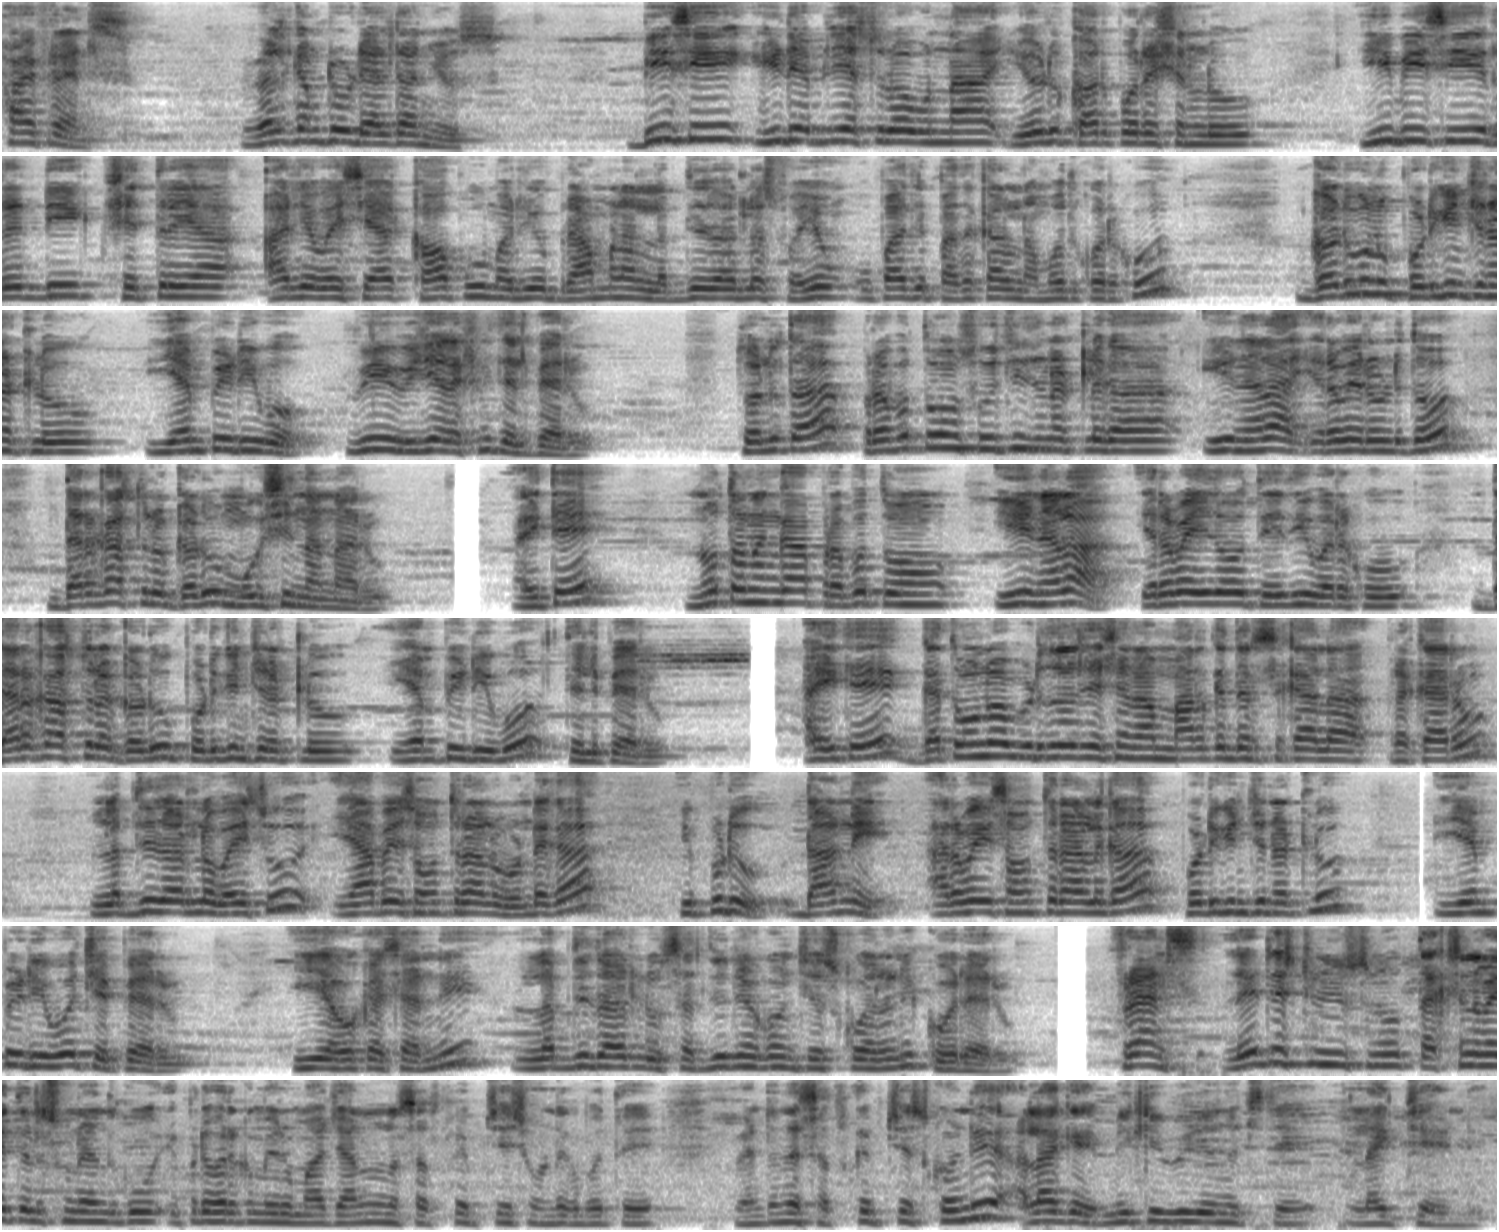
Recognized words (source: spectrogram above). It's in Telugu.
Hi friends welcome to Delta news BC ఈడబ్ల్యూఎస్లో ఉన్న ఏడు కార్పొరేషన్లు ఈబీసీ రెడ్డి క్షత్రియ ఆర్యవైశ్య కాపు మరియు బ్రాహ్మణ లబ్ధిదారుల స్వయం ఉపాధి పథకాల నమోదు కొరకు గడువును పొడిగించినట్లు ఎంపీడీఓ వి విజయలక్ష్మి తెలిపారు. తొలుత ప్రభుత్వం సూచించినట్లుగా ఈ నెల ఇరవై రెండుతో దరఖాస్తుల గడువు ముగిసిందన్నారు. అయితే నూతనంగా ప్రభుత్వం ఈ నెల ఇరవై ఐదవ తేదీ వరకు దరఖాస్తుల గడువు పొడిగించినట్లు ఎంపీడీఓ తెలిపారు. అయితే గతంలో విడుదల చేసిన మార్గదర్శకాల ప్రకారం లబ్ధిదారుల వయసు యాభై సంవత్సరాలు ఉండగా ఇప్పుడు దాన్ని అరవై సంవత్సరాలుగా పొడిగించినట్లు ఎంపీడీఓ చెప్పారు. ఈ అవకాశాన్ని లబ్ధిదారులు సద్వినియోగం చేసుకోవాలని కోరారు. ఫ్రెండ్స్ లేటెస్ట్ న్యూస్ను తక్షణమే తెలుసుకునేందుకు ఇప్పటివరకు మీరు మా ఛానల్ను సబ్స్క్రైబ్ చేసి ఉండకపోతే వెంటనే సబ్స్క్రైబ్ చేసుకోండి. అలాగే మీకు ఈ వీడియో నచ్చితే లైక్ చేయండి.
